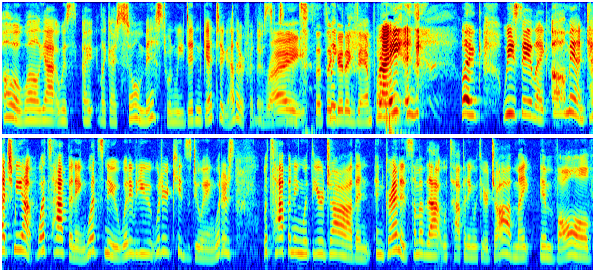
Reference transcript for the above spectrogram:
oh, well, yeah, it was, I like, I so missed when we didn't get together for those six months. That's a Like, good example. Right? And like, we say, like, oh man, catch me up. What's happening? What's new? What have you, what are your kids doing? What is, what's happening with your job? And, and granted, some of that, what's happening with your job might involve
